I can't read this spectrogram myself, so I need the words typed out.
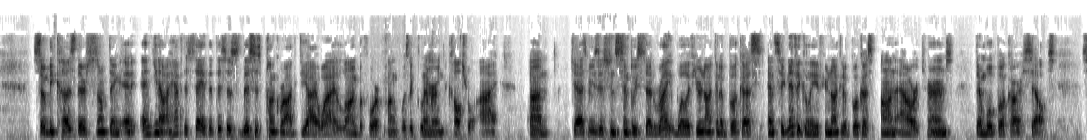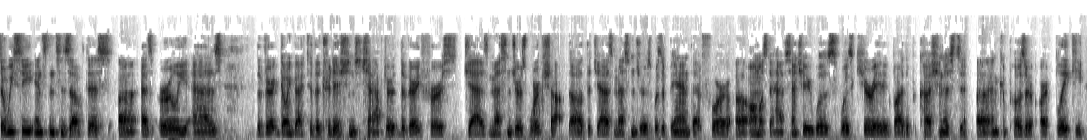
So because there's something, and, and you know, I have to say that this is this is punk rock DIY long before punk was a glimmer in the cultural eye. Um, jazz musicians simply said, right, well, if you're not going to book us, and significantly, if you're not going to book us on our terms, then we'll book ourselves. So we see instances of this uh, as early as the very going back to the traditions chapter, the very first Jazz Messengers workshop. Uh, the Jazz Messengers was a band that for uh, almost a half century was was curated by the percussionist uh, and composer Art Blakey.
